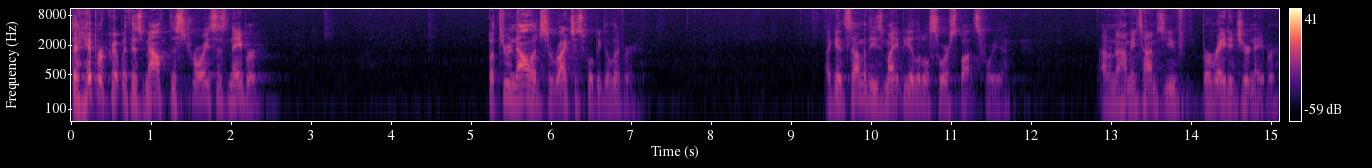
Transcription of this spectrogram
The hypocrite with his mouth destroys his neighbor, but through knowledge the righteous will be delivered. Again, some of these might be a little sore spots for you. I don't know how many times you've berated your neighbor,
